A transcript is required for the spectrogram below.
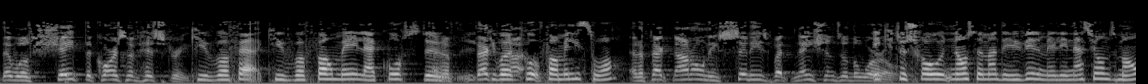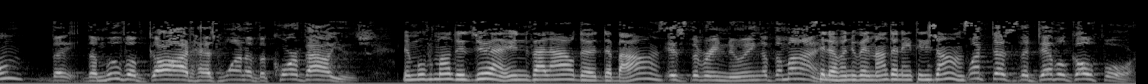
that will shape the course of history qui va faire, qui va former la course de, qui va former l'histoire and affect not only cities but nations of the et qui world. touchera non seulement des villes mais les nations du monde. The, the move of God has one of the core values Le mouvement de Dieu a une valeur de, de base. is the renewing of the C'est le renouvellement de l'intelligence. What does the devil go for?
